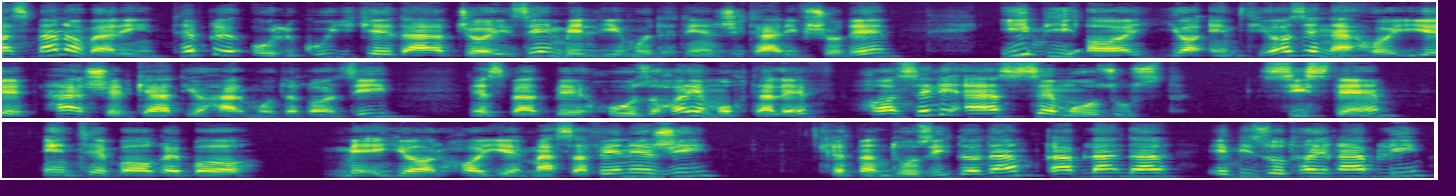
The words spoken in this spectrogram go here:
پس بنابراین طبق الگویی که در جایزه ملی مدت انرژی تعریف شده EPI یا امتیاز نهایی هر شرکت یا هر متقاضی نسبت به حوزه های مختلف حاصلی از سه موضوع است. سیستم انتباق با معیارهای مصرف انرژی خدمت توضیح دادم قبلا در اپیزودهای قبلی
